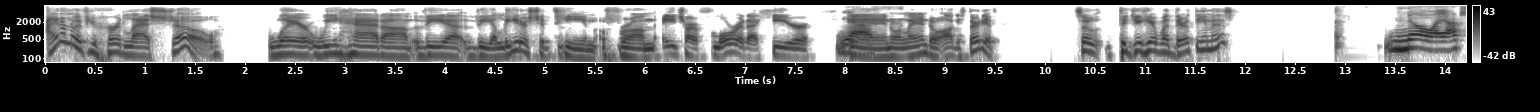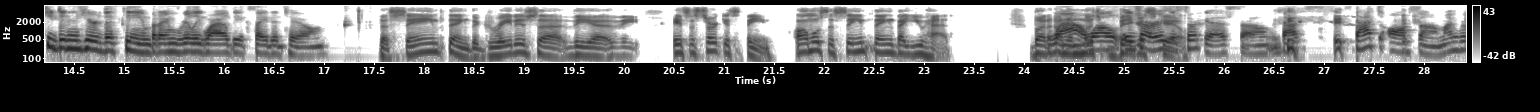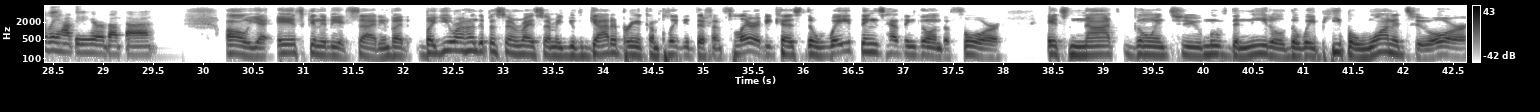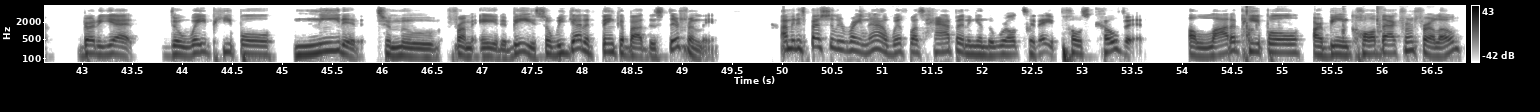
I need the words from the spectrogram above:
I don't know if you heard last show where we had um, the uh, the leadership team from HR Florida here yes. in Orlando, August 30th. So, did you hear what their theme is? No, I actually didn't hear the theme, but I'm really wildly excited to. The same thing, the greatest, uh, the uh, the it's a circus theme, almost the same thing that you had, but wow. well, HR scale. is a circus, so that's that's awesome. I'm really happy to hear about that oh yeah, it's going to be exciting. But but you are 100% right, Sommer. You've got to bring a completely different flair because the way things have been going before, it's not going to move the needle the way people wanted to, or better yet, the way people needed to move from A to B. So we got to think about this differently. I mean, especially right now with what's happening in the world today post COVID. A lot of people are being called back from furlough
